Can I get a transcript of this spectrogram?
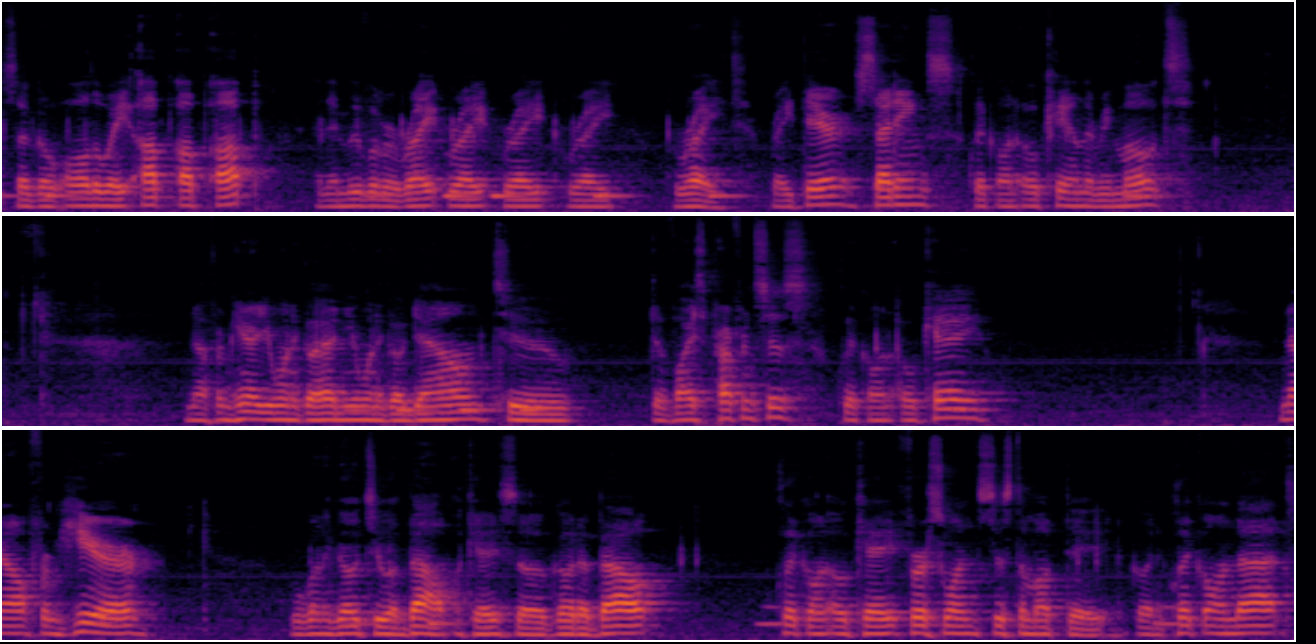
So go all the way up, up, up, and then move over right, right, right, right, right. Right there, settings, click on OK on the remote. Now from here you want to go ahead and you want to go down to device preferences, click on OK. Now from here we're going to go to about, okay, so go to about, click on OK. First one, system update. Go ahead and click on that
